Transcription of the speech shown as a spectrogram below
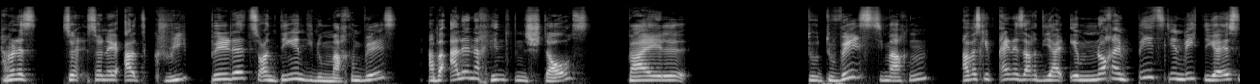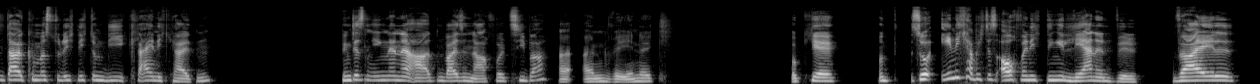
kann man das, so, so eine Art Creep bildet, so an Dingen, die du machen willst, aber alle nach hinten staust, weil du, du willst sie machen, aber es gibt eine Sache, die halt eben noch ein bisschen wichtiger ist und da kümmerst du dich nicht um die Kleinigkeiten. Klingt das in irgendeiner Art und Weise nachvollziehbar? Ein, ein wenig. Okay. Und so ähnlich habe ich das auch, wenn ich Dinge lernen will. Weil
